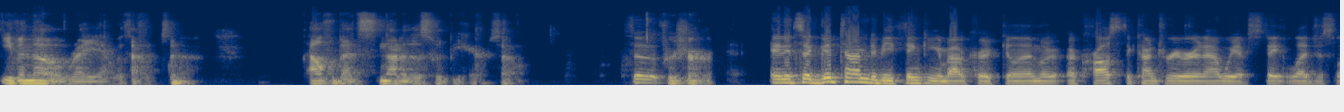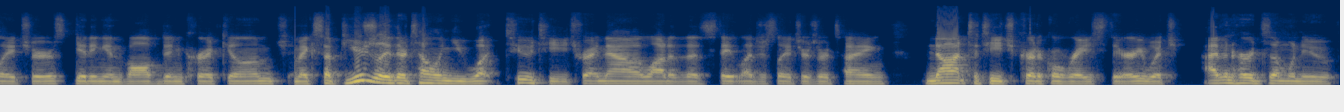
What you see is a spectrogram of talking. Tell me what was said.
even though right yeah without uh, alphabets, none of this would be here. So, so for sure. and it's a good time to be thinking about curriculum across the country right now we have state legislatures getting involved in curriculum except usually they're telling you what to teach right now a lot of the state legislatures are telling not to teach critical race theory which i haven't heard someone who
